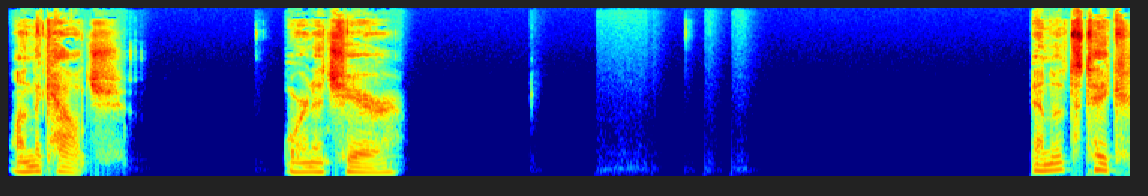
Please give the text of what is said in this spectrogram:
on the couch or in a chair, And let's take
